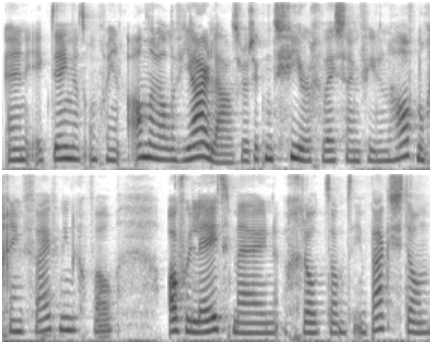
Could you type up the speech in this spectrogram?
En ik denk dat ongeveer anderhalf jaar later... Dus ik moet vier geweest zijn, vier en een half. Nog geen vijf in ieder geval. Overleed mijn groottante in Pakistan...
